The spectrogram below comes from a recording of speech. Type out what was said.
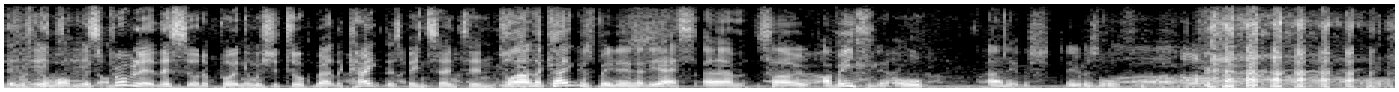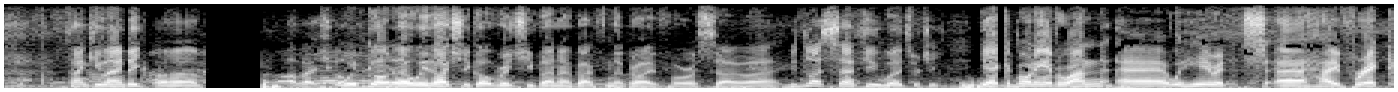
It's, it's, it's probably at this sort of point that we should talk about the cake that's been sent in. Well, the cake has been in yes. Um, so I've eaten it all, and it was it was awful. Thank you, Andy. We've got uh, we've actually got Richie Benaud back from the grave for us. So uh, you'd like to say a few words, Richie? Yeah, good morning, everyone. Uh, we're here at uh, Hove Rec.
